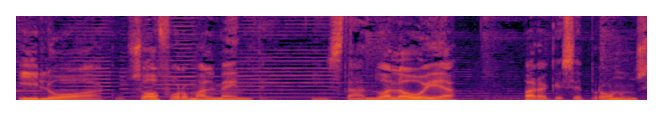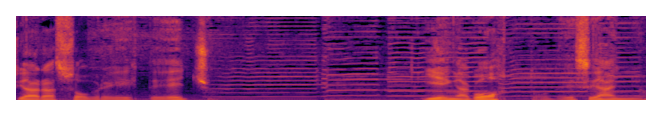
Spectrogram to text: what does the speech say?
y lo acusó formalmente, instando a la OEA para que se pronunciara sobre este hecho. Y en agosto de ese año,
